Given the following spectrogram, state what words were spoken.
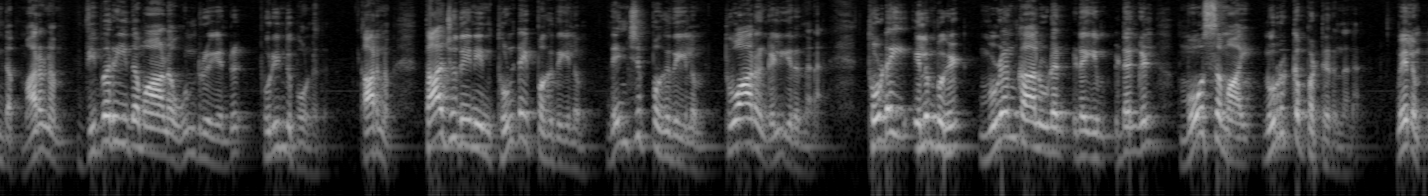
இந்த மரணம் விபரீதமான ஒன்று என்று புரிந்து போனது. காரணம் தாஜுதீனின் தொண்டை பகுதியிலும் நெஞ்சு பகுதியிலும் துவாரங்கள் இருந்தன. தொடை எலும்புகள் முழங்காலுடன் இடையும் இடங்கள் மோசமாய் நொறுக்கப்பட்டிருந்தன. மேலும்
